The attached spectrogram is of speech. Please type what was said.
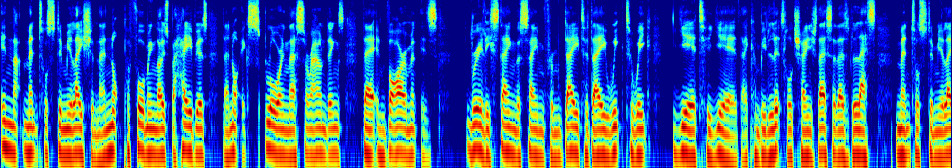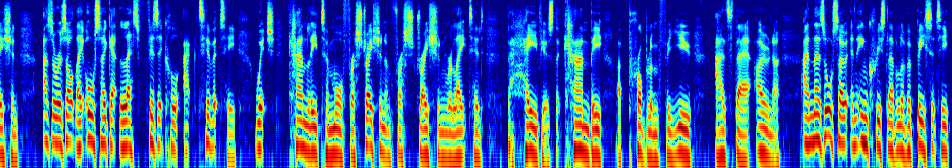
in that mental stimulation. They're not performing those behaviors, they're not exploring their surroundings, their environment is really staying the same from day to day, week to week, year to year. There can be little change there, so there's less mental stimulation. As a result, they also get less physical activity, which can lead to more frustration and frustration related behaviors that can be a problem for you as their owner. And there's also an increased level of obesity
